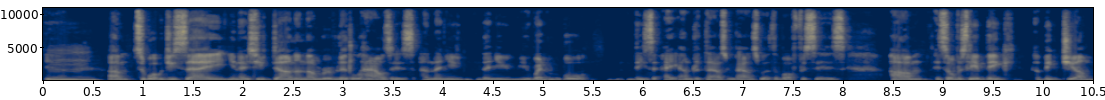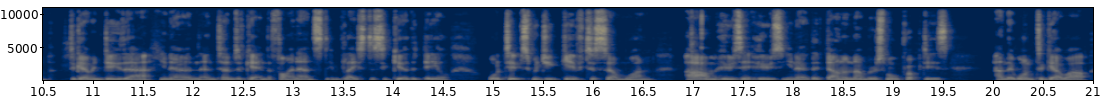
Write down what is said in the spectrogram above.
Yeah. Mm. Um, so what would you say? You know, so you've done a number of little houses, and then you then you you went and bought these eight hundred thousand pounds worth of offices. Um, it's obviously a big a big jump to go and do that. You know, in, in terms of getting the finance in place to secure the deal. What tips would you give to someone um, who's who's you know they've done a number of small properties and they want to go up?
